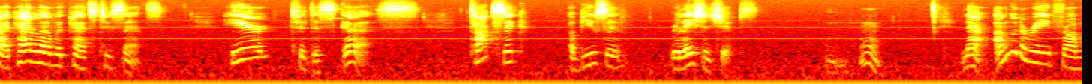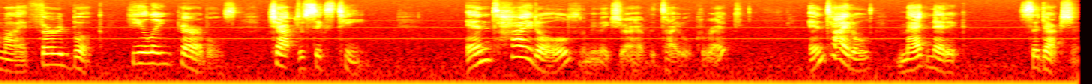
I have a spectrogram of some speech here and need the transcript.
Hi, Pat Love with Pat's Two Cents. Here to discuss toxic, abusive relationships. Mm-hmm. Now, I'm going to read from my third book, Healing Parables, chapter 16, entitled, let me make sure I have the title correct, entitled Magnetic Seduction.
